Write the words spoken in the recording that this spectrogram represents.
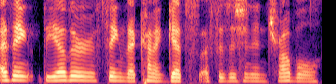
I think the other thing that kind of gets a physician in trouble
